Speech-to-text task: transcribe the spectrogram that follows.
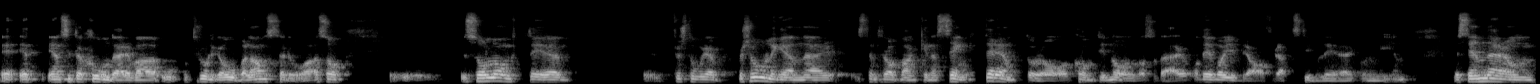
eh, ett, en situation där det var otroliga obalanser. Då. Alltså, eh, så långt eh, förstod jag personligen när centralbankerna sänkte räntor och kom till noll och så där. Och det var ju bra för att stimulera ekonomin. Men sen när de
